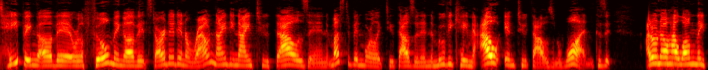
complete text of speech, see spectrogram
taping of it or the filming of it started in around 99 2000. It must have been more like 2000 and the movie came out in 2001 cuz it I don't know how long they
